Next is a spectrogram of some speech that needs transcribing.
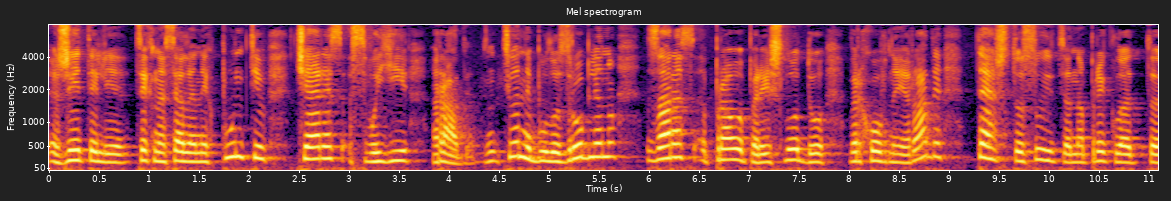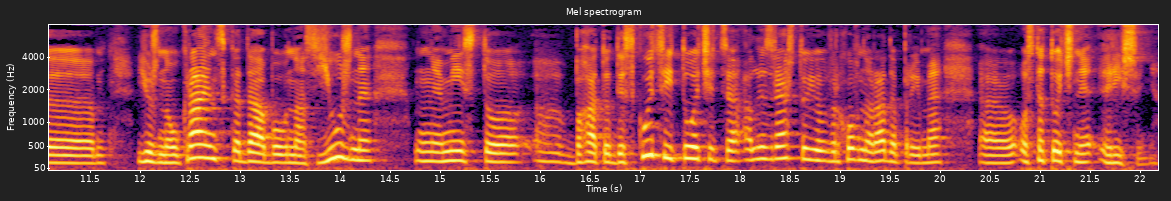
Жителі цих населених пунктів через свої ради цього не було зроблено. Зараз право перейшло до Верховної Ради. Теж стосується, наприклад, е, Южноукраїнська, да, бо у нас южне місто. Е, Багато дискусій точиться, але зрештою Верховна Рада прийме е, остаточне рішення.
